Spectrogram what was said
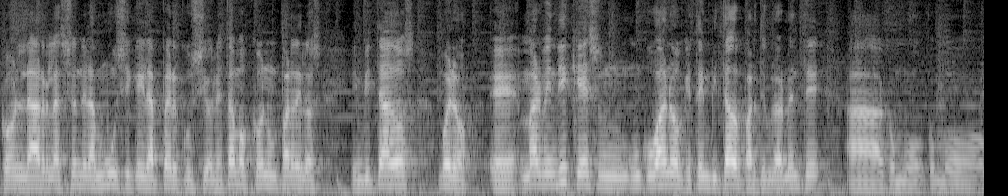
con la relación de la música y la percusión. Estamos con un par de los invitados. Bueno, eh, Marvin Diz, que es un, cubano que está invitado particularmente como, como,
